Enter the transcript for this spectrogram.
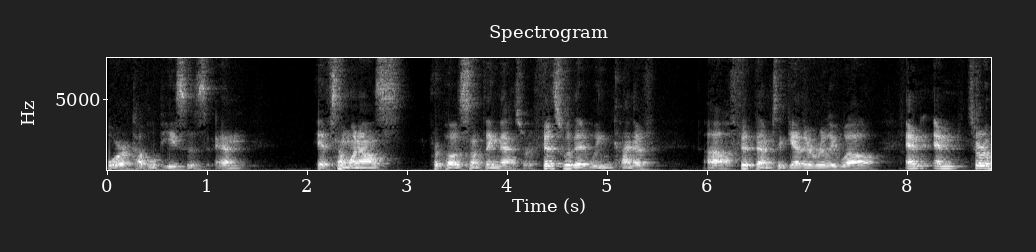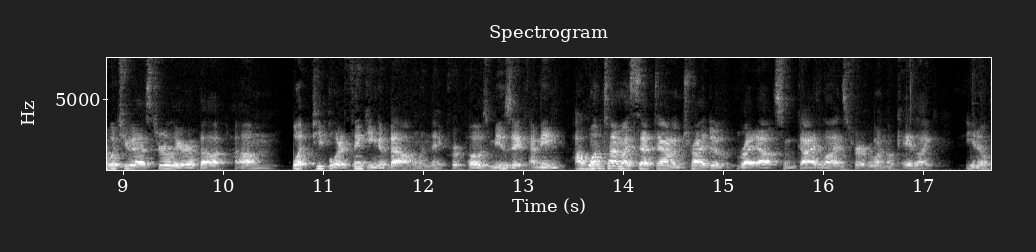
or a couple pieces, and if someone else proposes something that sort of fits with it, we can kind of uh, fit them together really well. And and sort of what you asked earlier about um, what people are thinking about when they propose music. I mean, uh, one time I sat down and tried to write out some guidelines for everyone. Okay, like you know,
